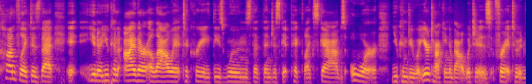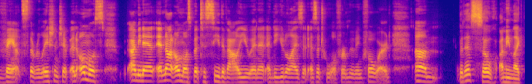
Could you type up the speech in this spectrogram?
conflict is that it, you know you can either allow it to create these wounds that then just get picked like scabs or you can do what you're talking about which is for it to advance the relationship and almost I mean, and, and not almost, but to see the value in it and to utilize it as a tool for moving forward. Um, but that's so, I mean, like,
